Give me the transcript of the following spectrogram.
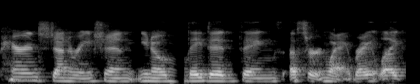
parents' generation, you know, they did things a certain way, right? Like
